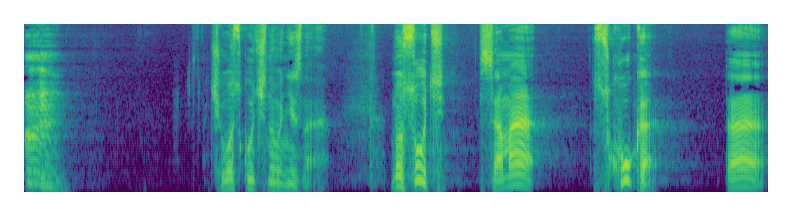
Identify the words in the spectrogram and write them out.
Чего скучного, не знаю. Но суть, сама скука да,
